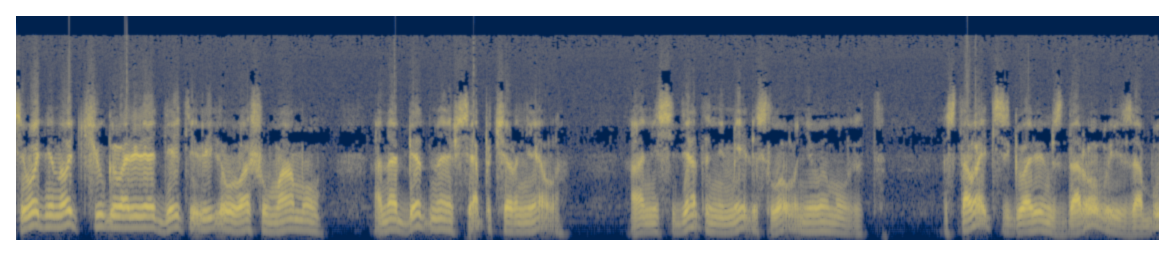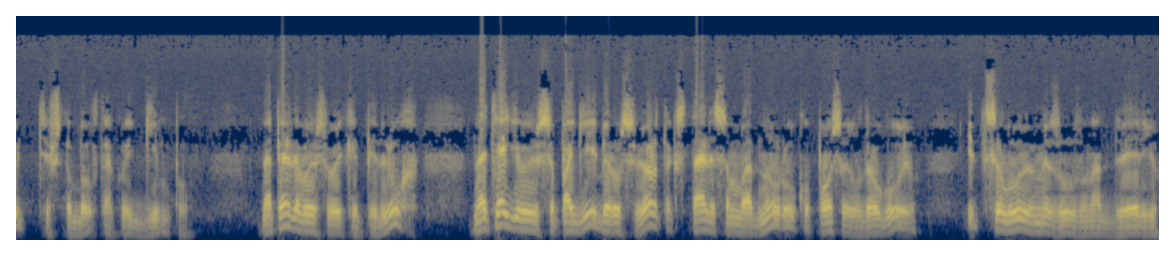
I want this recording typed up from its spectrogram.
Сегодня ночью, говорили дети, видел вашу маму. Она, бедная, вся почернела, а они сидят и не мели, слова не вымолвят. Оставайтесь, говорю им, здоровы и забудьте, что был такой гимпл. Напяливаю свой капелюх, натягиваю сапоги, беру сверток с талисом в одну руку, посох в другую и целую мезузу над дверью.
